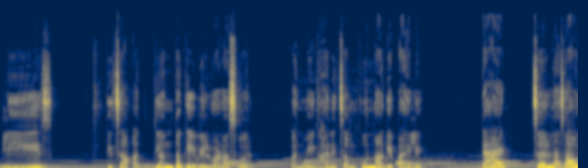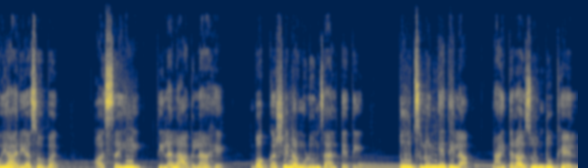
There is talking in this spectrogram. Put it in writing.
प्लीज. तिचा अत्यंत केविलवाणा स्वर अन मेघाने चमकून मागे पाहिले. डॅड चल ना जाऊया आर्यासोबत. असंही तिला लागलं आहे. बघ कशी लंगडून चालते ती. तू उचलून घे तिला नाहीतर अजून दुखेल.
